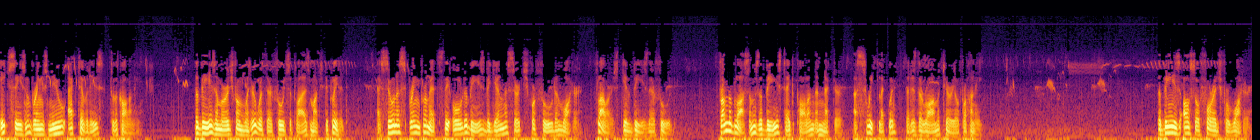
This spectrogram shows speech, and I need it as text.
Each season brings new activities to the colony. The bees emerge from winter with their food supplies much depleted. As soon as spring permits, the older bees begin the search for food and water. Flowers give bees their food. From the blossoms, the bees take pollen and nectar, a sweet liquid that is the raw material for honey. The bees also forage for water.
